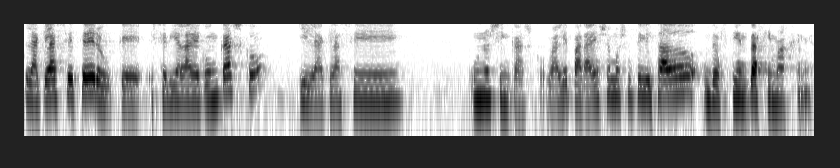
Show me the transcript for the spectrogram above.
La clase 0, que sería la de con casco, y la clase 1 sin casco, ¿vale? Para eso hemos utilizado 200 imágenes.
